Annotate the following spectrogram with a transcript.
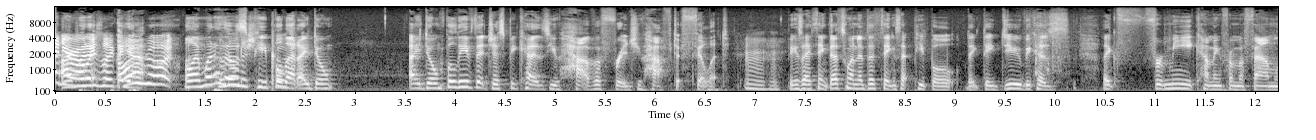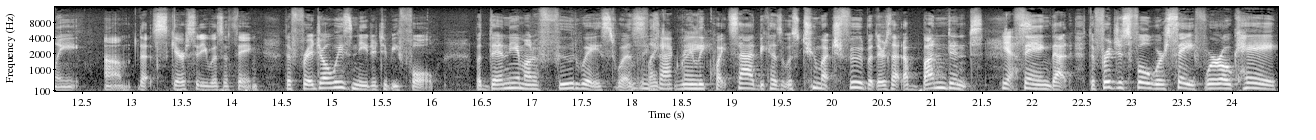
and you're I'm one always of- like, oh yeah. my god. Well, I'm one of I'm those gonna people cook. that I don't. I don't believe that just because you have a fridge, you have to fill it. Mm-hmm. Because I think that's one of the things that people like they do. Because like for me, coming from a family um, that scarcity was a thing, the fridge always needed to be full. But then the amount of food waste was like really quite sad because it was too much food. But there's that abundant Yes. thing that the fridge is full, we're safe, we're okay.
